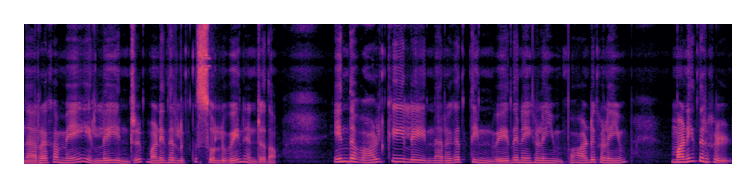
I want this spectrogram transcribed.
நரகமே இல்லை என்று மனிதர்களுக்கு சொல்லுவேன் என்றதாம். இந்த வாழ்க்கையிலே நரகத்தின் வேதனைகளையும் பாடுகளையும் மனிதர்கள்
